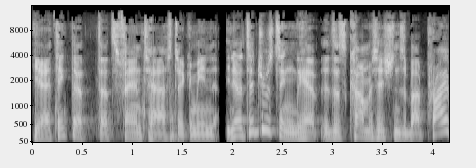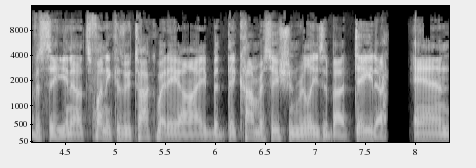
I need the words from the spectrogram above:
Yeah, I think that that's fantastic. I mean, you know, it's interesting. We have this conversations about privacy. You know, it's funny because we talk about AI, but the conversation really is about data. And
